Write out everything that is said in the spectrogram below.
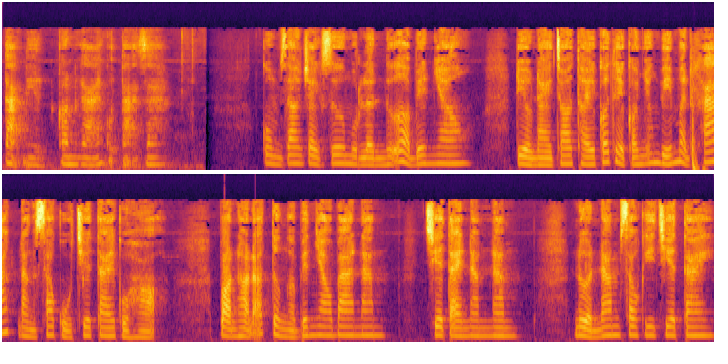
Tạ Điệt, con gái của Tạ Gia. Cùng Giang Trạch Dư một lần nữa ở bên nhau. Điều này cho thấy có thể có những bí mật khác đằng sau cuộc chia tay của họ. Bọn họ đã từng ở bên nhau 3 năm, chia tay 5 năm. Nửa năm sau khi chia tay,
